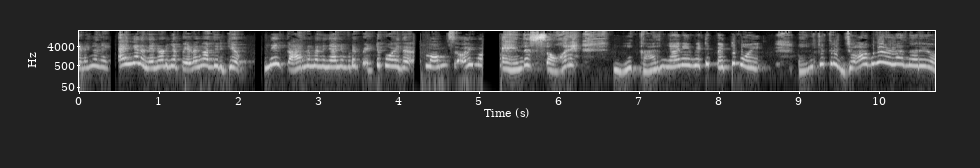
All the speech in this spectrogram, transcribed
പിണങ്ങല്ലേ എങ്ങനെ നിന്നോട് ഞാൻ പിണങ്ങാതിരിക്കും? നീ കാരണമല്ല ഞാൻ ഇവിടെ പെട്ടുപോയത്. മോം സോറി എന്താ സോറി നീ കാരണം ഞാൻ ഈ വീട്ടിൽ പെട്ടുപോയി. എനിക്ക് എത്ര ജോബുകളുള്ളതെന്നറിയോ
